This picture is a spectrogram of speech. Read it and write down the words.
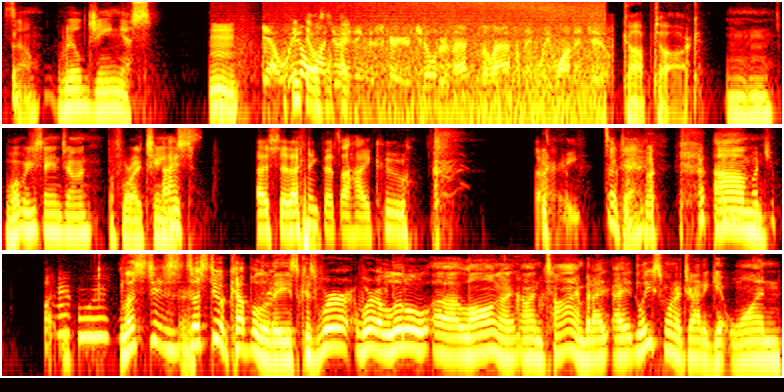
So, real genius. Mm. Yeah, we don't want to do fight. anything to scare your children. That's the last thing we want to do. Cop Talk. hmm What were you saying, John? Before I I, changed, I said I think that's a haiku. Sorry. it's okay. Um, Um, let's just let's do a couple of these because we're we're a little uh, long on, on time, but I, I at least want to try to get one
